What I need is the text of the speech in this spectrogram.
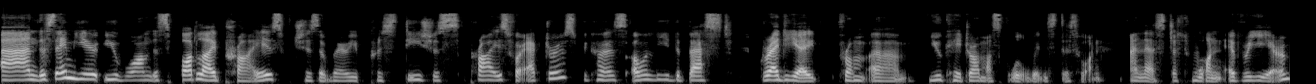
And the same year you won the Spotlight Prize, which is a very prestigious prize for actors because only the best graduate from um, UK drama school wins this one. And that's just one every year.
